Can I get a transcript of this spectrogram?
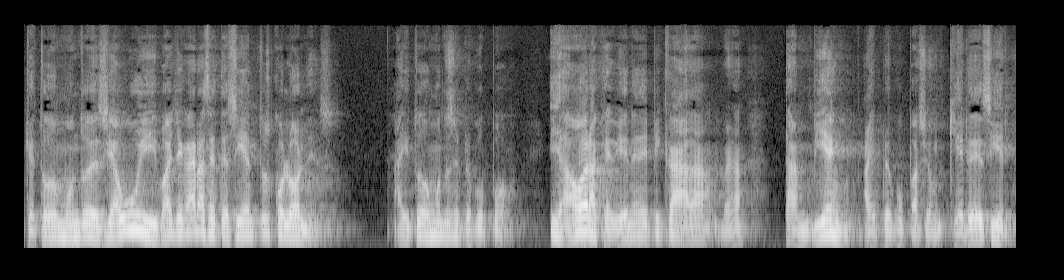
que todo el mundo decía, uy, va a llegar a 700 colones. Ahí todo el mundo se preocupó. Y ahora que viene de picada, ¿verdad? también hay preocupación. Quiere decir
